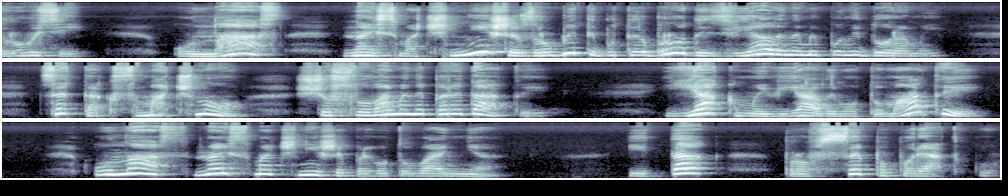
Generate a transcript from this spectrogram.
Друзі, у нас найсмачніше зробити бутерброди з в'яленими помідорами. Це так смачно, що словами не передати. Як ми в'ялимо томати, у нас найсмачніше приготування. І так про все по порядку.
